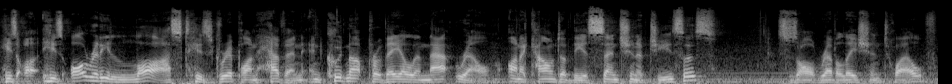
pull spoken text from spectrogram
He's, he's already lost his grip on heaven and could not prevail in that realm on account of the ascension of Jesus. This is all Revelation 12.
